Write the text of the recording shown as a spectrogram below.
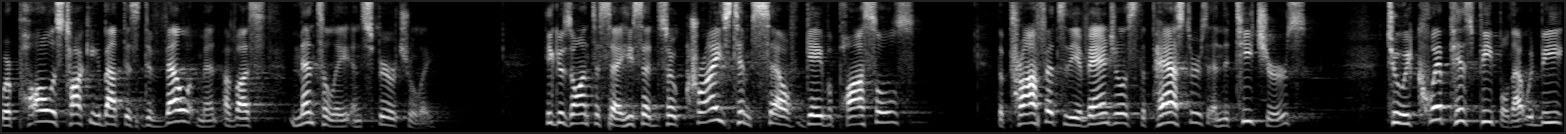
where Paul is talking about this development of us mentally and spiritually. He goes on to say, he said, So Christ himself gave apostles, the prophets, the evangelists, the pastors, and the teachers to equip his people, that would be,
